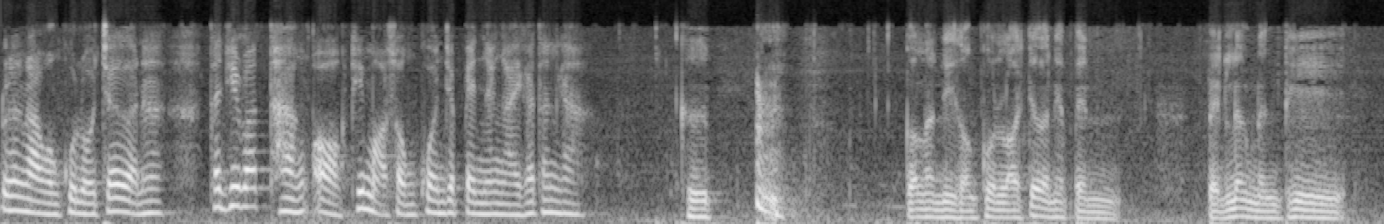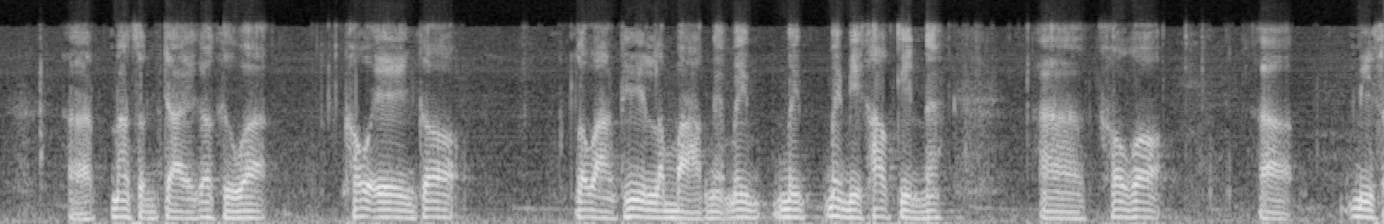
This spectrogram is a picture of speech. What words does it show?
เรื่องราวของคุณโรเจอร์นะท่านคิดว่าทางออกที่เหมาะสมควรจะเป็นยังไงคะท่านคะคือกรณีของคุณโรเจอร์เนี่ยเป็นเป็นเรื่องหนึ่งที่อ่าน่าสนใจก็คือว่า เขาเองก็ระหว่างที่ลำบากเนี่ยไม่ไม่ไม่มีข้าวกินนะอ่าเขาก็อ่ามีส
